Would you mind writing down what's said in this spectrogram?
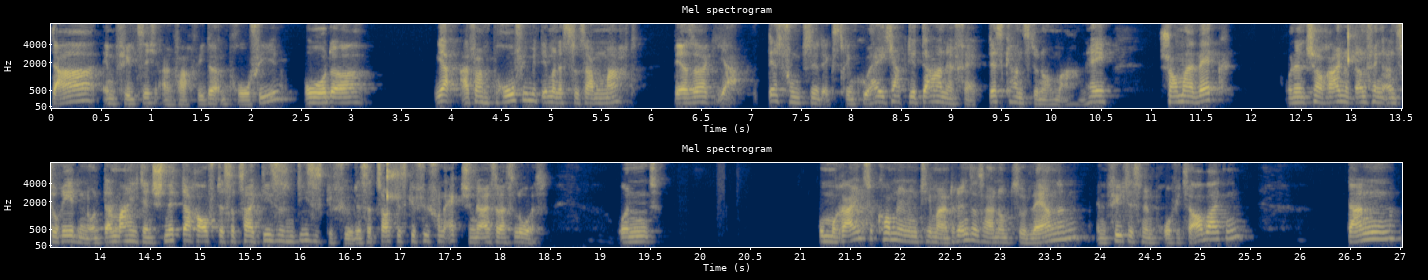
Da empfiehlt sich einfach wieder ein Profi oder ja, einfach ein Profi, mit dem man das zusammen macht, der sagt, ja, das funktioniert extrem cool. Hey, ich habe dir da einen Effekt, das kannst du noch machen. Hey, schau mal weg, und dann schau rein und dann fängt an zu reden und dann mache ich den Schnitt darauf, das erzeugt dieses und dieses Gefühl, das erzeugt das Gefühl von Action, da ist was los. Und um reinzukommen in ein Thema drin zu sein, um zu lernen, empfiehlt es mit einem Profi zu arbeiten. Dann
